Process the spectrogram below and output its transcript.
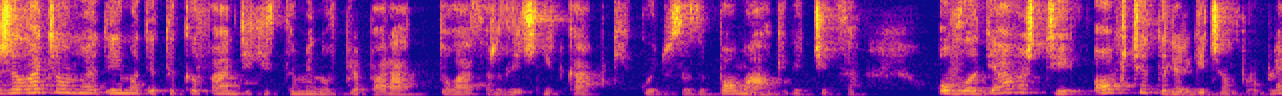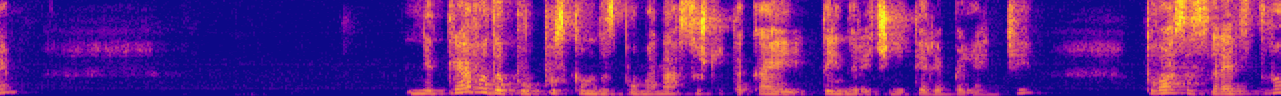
Желателно е да имате такъв антихистаминов препарат. Това са различни капки, които са за по-малки дечица, овладяващи общият алергичен проблем. Не трябва да пропускам да спомена също така и тъй наречените репеленти. Това са средства,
